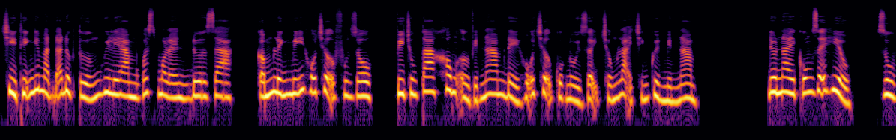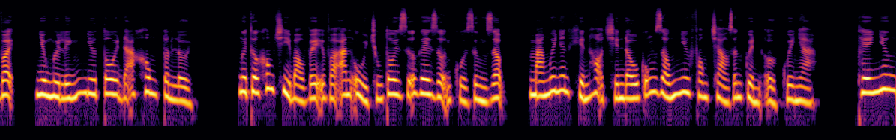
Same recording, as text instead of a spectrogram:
Chỉ thị nghiêm mặt đã được tướng William Westmoreland đưa ra, cấm lính Mỹ hỗ trợ Fuzo vì chúng ta không ở Việt Nam để hỗ trợ cuộc nổi dậy chống lại chính quyền miền Nam. Điều này cũng dễ hiểu, dù vậy, nhiều người lính như tôi đã không tuân lời. Người thường không chỉ bảo vệ và an ủi chúng tôi giữa ghê rợn của rừng rậm, mà nguyên nhân khiến họ chiến đấu cũng giống như phong trào dân quyền ở quê nhà. Thế nhưng,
